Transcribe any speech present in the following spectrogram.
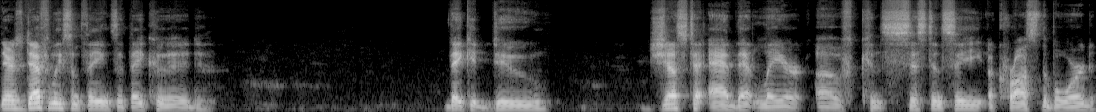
There's definitely some things that they could they could do just to add that layer of consistency across the board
